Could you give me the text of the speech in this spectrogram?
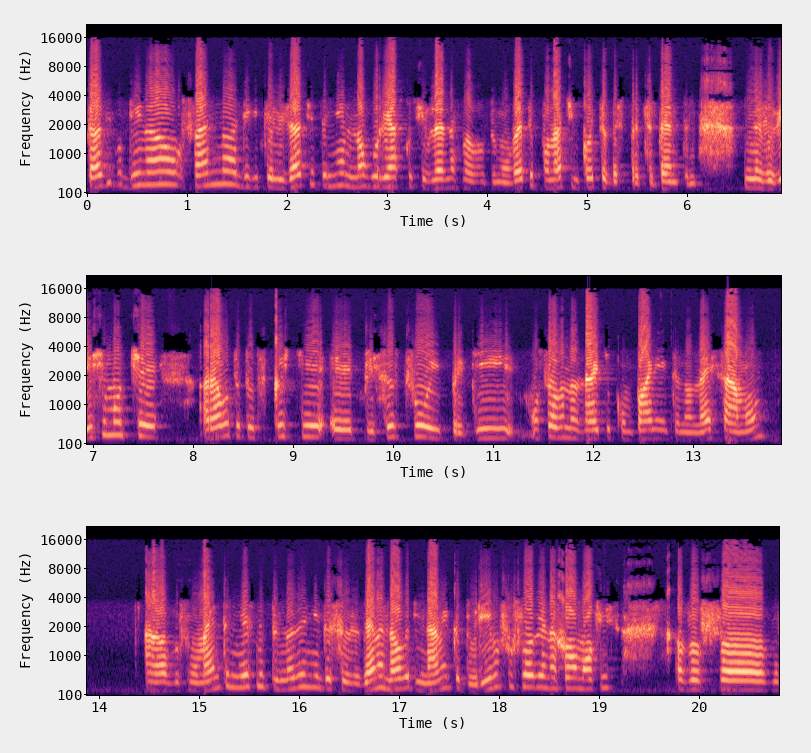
тази година, освен на дигитализацията, ние много рязко си влезнахме в домовете по начин, който е безпредседентен. Независимо, че работата от вкъщи е присъствала и преди, особено знаете компаниите, но не само, а, в момента ние сме принудени да създадем нова динамика, дори в условия на хоум офис, в, в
